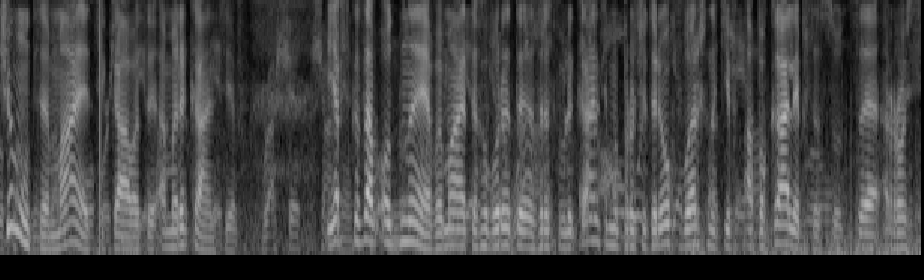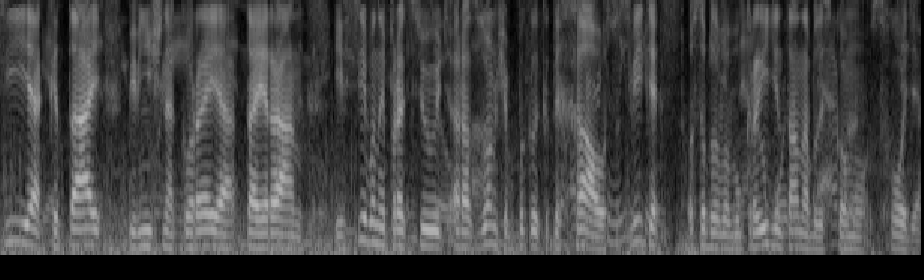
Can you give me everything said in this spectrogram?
Чому це має цікавити американців? Я б сказав одне: ви маєте говорити з республіканцями про чотирьох вершників апокаліпсису: це Росія, Китай, Північна Корея та Іран. І всі вони працюють разом, щоб викликати хаос у світі, особливо в Україні та на Близькому Сході.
